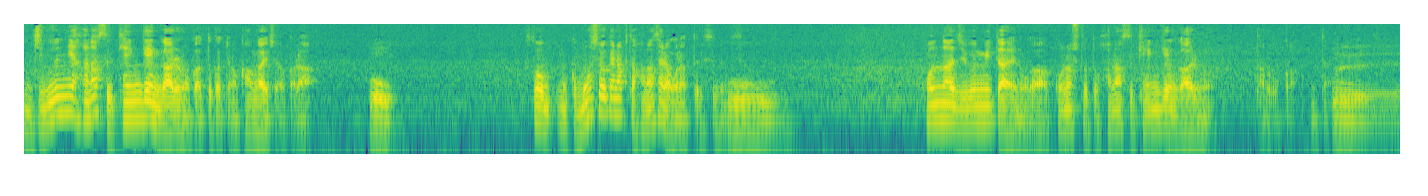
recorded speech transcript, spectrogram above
自分に話す権限があるのかとかっていうのを考えちゃうからそうなんか申し訳なくて話せなくなったりするんですよ。こんな自分みたいのがこの人と話す権限があるのだろうかみたいな。へ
